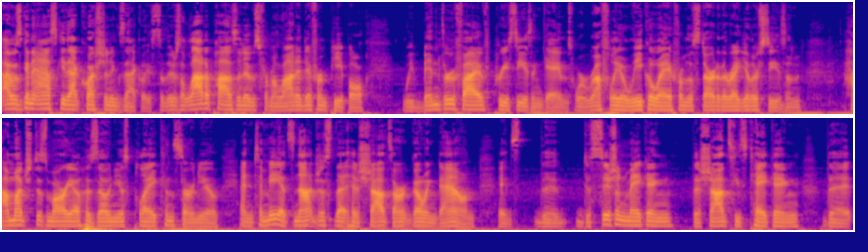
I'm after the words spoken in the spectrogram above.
I was going to ask you that question exactly. So there's a lot of positives from a lot of different people. We've been through five preseason games. We're roughly a week away from the start of the regular season. How much does Mario Hezonja's play concern you? And to me, it's not just that his shots aren't going down; it's the decision making, the shots he's taking, the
